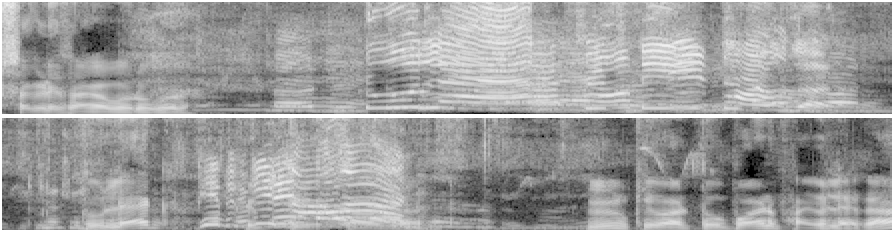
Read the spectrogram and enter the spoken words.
सगळे सांगा बरोबर. टू लॅक फिफ्टी थाउजंड हं, किंवा टू पॉईंट फाईव्ह लॅक हा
